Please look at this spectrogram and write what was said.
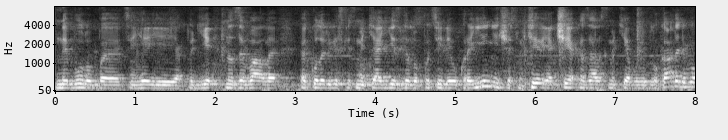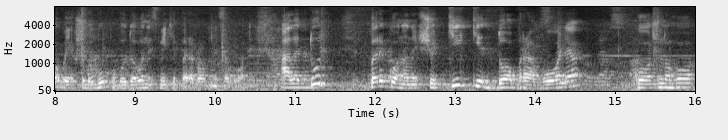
не було б цієї, як тоді називали, е, коли львівське сміття їздило по цілій Україні, чи сміття, як чи як казали, сміттєвої блокади Львова, якщо б був побудований сміттєпереробний завод. Але тут переконаний, що тільки добра воля кожного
